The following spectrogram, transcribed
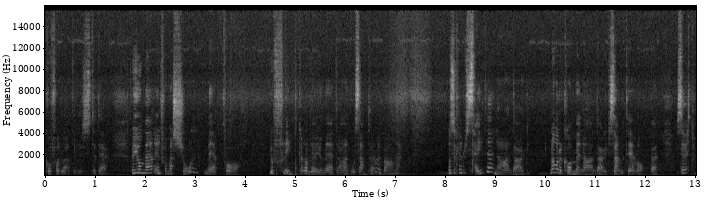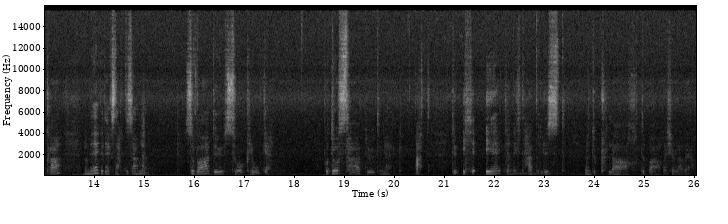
hvorfor du hadde lyst til det. For jo mer informasjon vi får, jo flinkere blir jo vi til å ha en god samtale med barnet. Og så kan du si det en annen dag. Når det kommer en annen dag, det samme temaet oppe. Og så vet du hva? Når meg og deg snakket sammen, så var du så klok. For da sa du til meg at du ikke egentlig hadde lyst, men du klarte bare ikke å la være.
